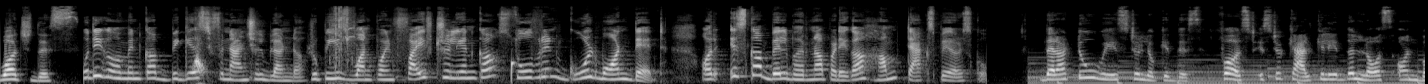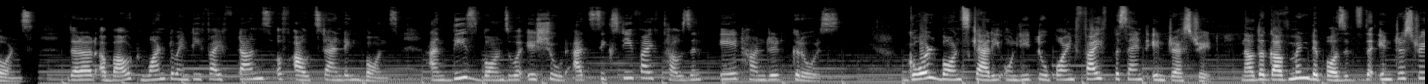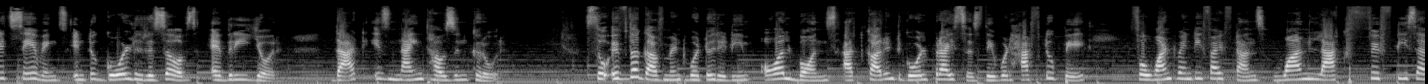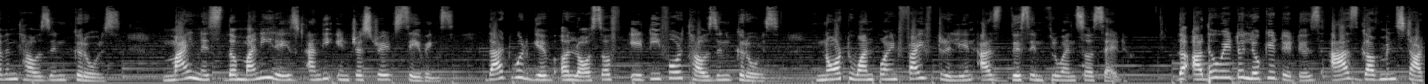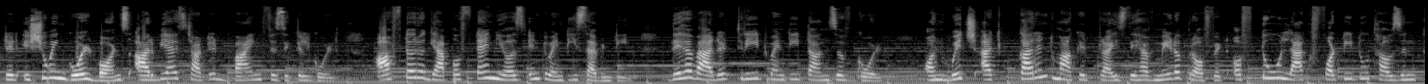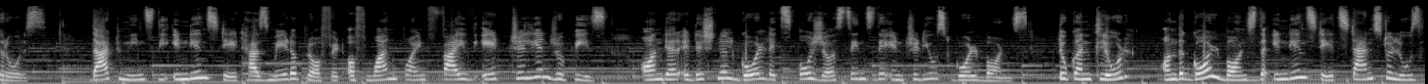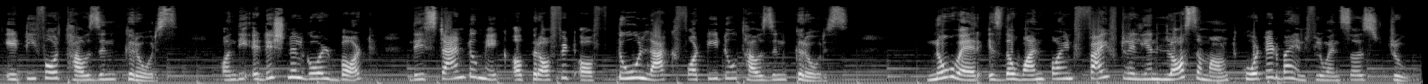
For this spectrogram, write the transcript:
Watch this. Modi government का biggest financial blunder rupees 1.5 trillion का sovereign gold bond date और इसका बिल भरना पड़ेगा हम टैक्स पेयर्स को There are two ways to look at this. First is to calculate the loss on bonds. There are about 125 tons of outstanding bonds, and these bonds were issued at 65,800 crores. Gold bonds carry only 2.5% interest rate. Now the government deposits the interest rate savings into gold reserves every year. That is 9,000 crore. So if the government were to redeem all bonds at current gold prices, they would have to pay for 125 tons 1 lakh 57,000 crores minus the money raised and the interest rate savings. That would give a loss of 84,000 crores, not 1.5 trillion as this influencer said. The other way to look at it is as government started issuing gold bonds, RBI started buying physical gold. After a gap of 10 years in 2017, they have added 320 tons of gold on which at current market price they have made a profit of 2,42,000 crores. That means the Indian state has made a profit of 1.58 trillion rupees on their additional gold exposure since they introduced gold bonds. To conclude, on the gold bonds, the Indian state stands to lose 84,000 crores. On the additional gold bought, they stand to make a profit of 2,42,000 crores. Nowhere is the 1.5 trillion loss amount quoted by influencers true.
